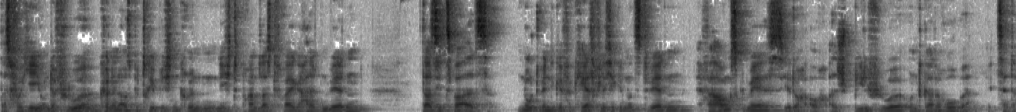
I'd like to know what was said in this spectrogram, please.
Das Foyer und der Flur können aus betrieblichen Gründen nicht brandlastfrei gehalten werden, da sie zwar als notwendige Verkehrsfläche genutzt werden, erfahrungsgemäß jedoch auch als Spielflur und Garderobe etc.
